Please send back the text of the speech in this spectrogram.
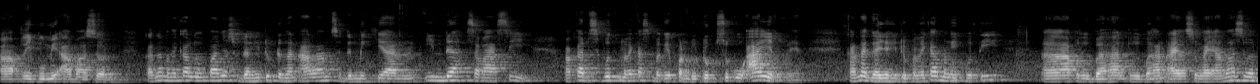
uh, pribumi Amazon. Karena mereka lupanya sudah hidup dengan alam sedemikian indah serasi. Maka disebut mereka sebagai penduduk suku air ya karena gaya hidup mereka mengikuti perubahan-perubahan air sungai Amazon.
